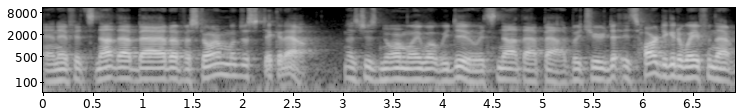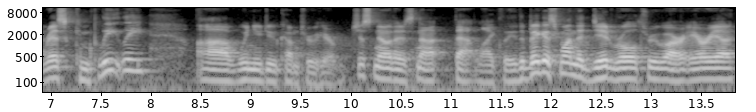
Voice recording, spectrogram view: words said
And if it's not that bad of a storm, we'll just stick it out. That's just normally what we do. It's not that bad, but you're, it's hard to get away from that risk completely uh, when you do come through here. Just know that it's not that likely. The biggest one that did roll through our area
